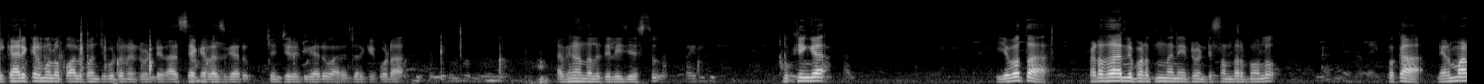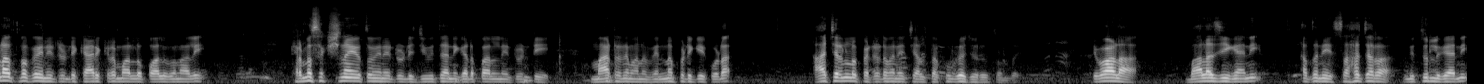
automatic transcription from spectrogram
ఈ కార్యక్రమంలో పాలు పంచుకుంటున్నటువంటి రాజశేఖర రాజు గారు చెంచిరెడ్డి గారు వారిద్దరికీ కూడా అభినందనలు తెలియజేస్తూ ముఖ్యంగా యువత పెడదారిని పడుతుందనేటువంటి సందర్భంలో ఒక నిర్మాణాత్మకమైనటువంటి కార్యక్రమాల్లో పాల్గొనాలి క్రమశిక్షణాయుతమైనటువంటి జీవితాన్ని గడపాలనేటువంటి మాటని మనం విన్నప్పటికీ కూడా ఆచరణలో పెట్టడం అనేది చాలా తక్కువగా జరుగుతుంది. ఇవాళ బాలాజీ కానీ అతని సహచర మిత్రులు కానీ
